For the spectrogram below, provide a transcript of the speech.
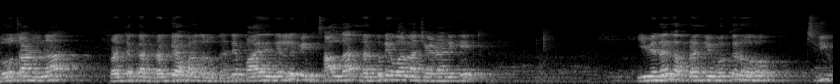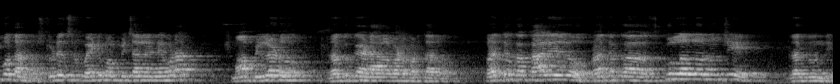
లోచాటున ప్రతి ఒక్క డ్రగ్ వ్యాపారం జరుగుతుంది అంటే పదిహేను నెలలు మీకు చాలా డ్రగ్ నివారణ చేయడానికి? ఈ విధంగా ప్రతి ఒక్కరూ చిరిగిపోతారు. స్టూడెంట్స్ని బయటకు పంపించాలనే కూడా మా పిల్లడు డ్రగ్కు ఎడ అలవాటు పడతారు. ప్రతి ఒక్క కాలేజీలో ప్రతి ఒక్క స్కూళ్ళల్లో నుంచి డ్రగ్ ఉంది.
